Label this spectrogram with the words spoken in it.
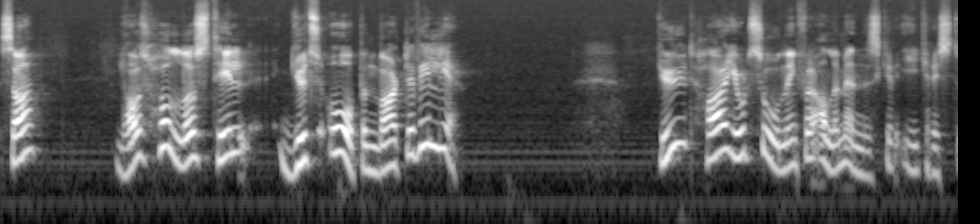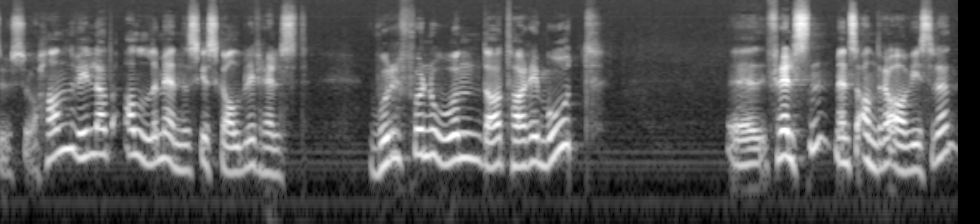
sa la oss holde oss til Guds åpenbarte vilje. Gud har gjort soning for alle mennesker i Kristus, og han vil at alle mennesker skal bli frelst. Hvorfor noen da tar imot eh, frelsen, mens andre avviser den,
